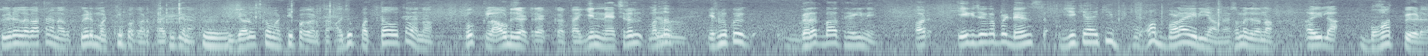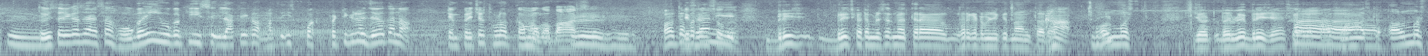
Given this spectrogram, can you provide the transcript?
पेड़ लगाता है ना तो पेड़ मट्टी पकड़ता है ठीक है ना? हम्म। जड़ उसका मट्टी पकड़ता है। और जो पत्ता होता है ना वो क्लाउड्स अट्रैक्ट करता है। ये नेचुरल मतलब हाँ। इसमें कोई गलत बात है ही नहीं। और एक जगह पे डेंस ये क्या है कि बहुत बड़ा एरिया में समझ रहे ना? इला बहुत पेड़ है। हम्म। तो इस तरीके से ऐसा होगा ही होगा कि इस इलाके का मतलब इस पर्टिकुलर जगह का ना टेम्परेचर थोड़ा कम होगा बाहर से। हम्म। और तो पता नहीं ब्रिज ब्रिज का टेम्परेचर में तेरा घर का टेम्परेचर कितना अंतर है? हाँ। ऑलमोस्ट जो रेलवे ब्रिज है। Almost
